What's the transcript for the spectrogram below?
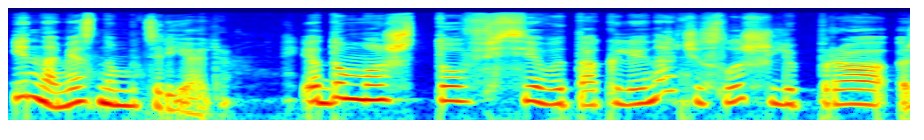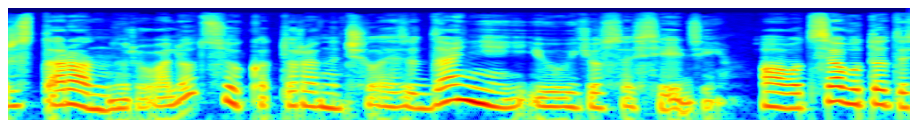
и на местном материале. Я думаю, что все вы так или иначе слышали про ресторанную революцию, которая началась в Дании и у ее соседей. А вот вся вот эта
